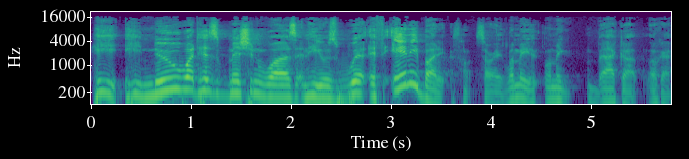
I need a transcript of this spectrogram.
he he knew what his mission was and he was wi- if anybody sorry let me let me back up okay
